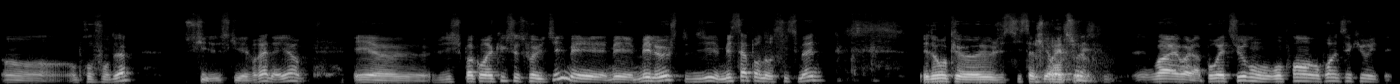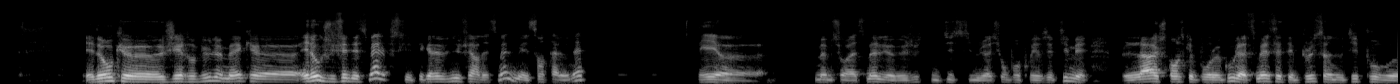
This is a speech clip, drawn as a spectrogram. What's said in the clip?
en, en, profondeur, ce qui, ce qui est vrai d'ailleurs. Et je dis, je suis pas convaincu que ce soit utile, mais, mais mets-le, je te dis, mets ça pendant six semaines. Et donc, euh, si ça te dérange, ouais, voilà, pour être sûr, on, prend, on prend une sécurité. Et donc, euh, j'ai revu le mec. Euh, et donc, je lui fais des semelles, parce qu'il était quand même venu faire des semelles, mais sans talonnette. Et même sur la semelle, il y avait juste une petite stimulation proprioceptive. Mais là, je pense que pour le coup, la semelle, c'était plus un outil pour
